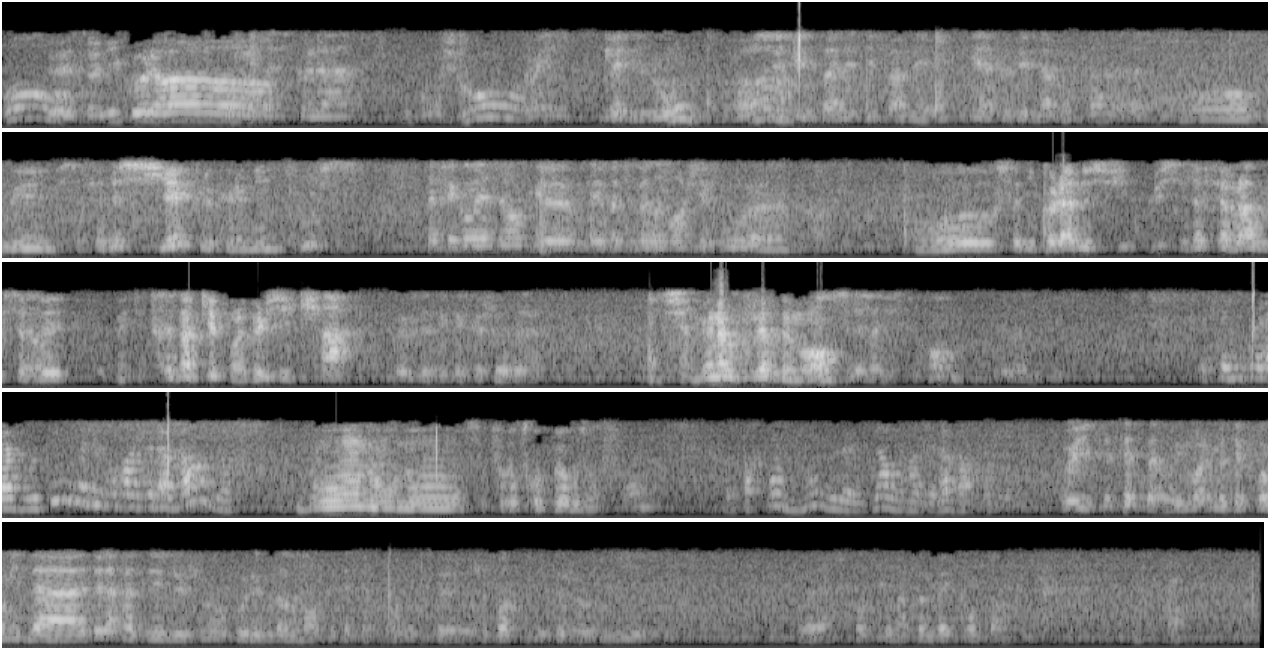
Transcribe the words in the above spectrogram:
Saint-Nicolas Bonjour Nicolas. Bonjour Oui. Quel long Ah. va N'était pas, n'était pas, mais c'est bien à côté de la route, hein. Oh oui, mais ça fait des siècles que la mienne pousse. Ça fait combien de temps que vous n'avez pas de gouvernement chez vous euh? Oh, Saint-Nicolas ne suit plus ces affaires-là, vous savez. Mais t'es très inquiet pour la Belgique. Ah, oui, vous avez quelque chose alors. Jamais un gouvernement, c'est la différence. C'est magnifique. C'est Nicolas, vous aussi, vous allez vous raser la barbe? Non, non, non, ça ferait trop peur aux enfants. Oui, c'est certain. Oui, moi je m'étais promis de la, de la raser le jour où le gouvernement fêtait ses Donc euh, je pense que c'est aujourd'hui. Voilà, je pense que ma femme va être contente.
